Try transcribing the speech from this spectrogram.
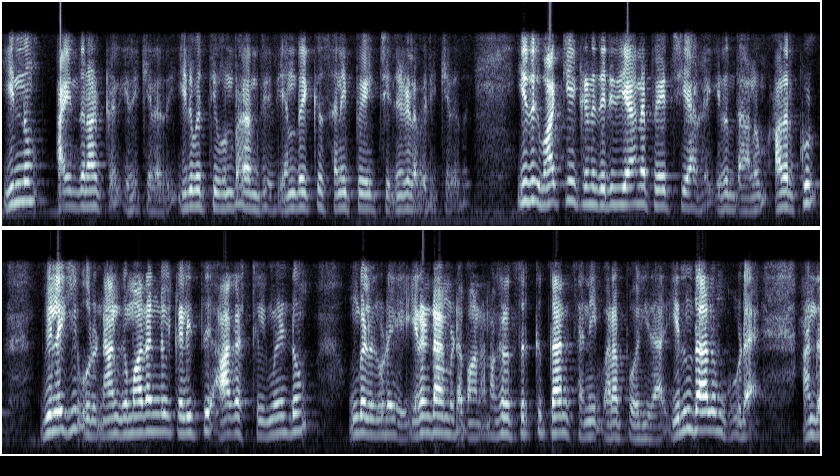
இன்னும் ஐந்து நாட்கள் இருக்கிறது. இருபத்தி ஒன்பதாம் தேதி என்றைக்கு சனிப்பெயர்ச்சி நிகழவிருக்கிறது. இது வாக்கிய கணித ரீதியான பயிற்சியாக இருந்தாலும் அதற்குள் விலகி ஒரு நான்கு மாதங்கள் கழித்து ஆகஸ்டில் மீண்டும் உங்களுடைய இரண்டாம் இடமான மகரத்திற்குத்தான் சனி வரப்போகிறார். இருந்தாலும் கூட அந்த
